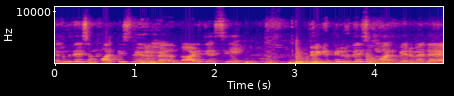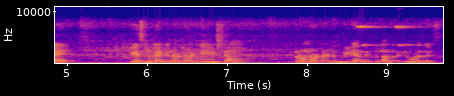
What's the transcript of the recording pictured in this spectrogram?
తెలుగుదేశం పార్టీ శ్రేణుల మీద దాడి చేసి తిరిగి తెలుగుదేశం వారి పేరు మీదే కేసులు కట్టినటువంటి విషయం ఇక్కడ ఉన్నటువంటి మీడియా మిత్రులందరికీ కూడా తెలుసు.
